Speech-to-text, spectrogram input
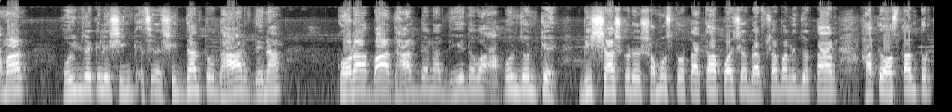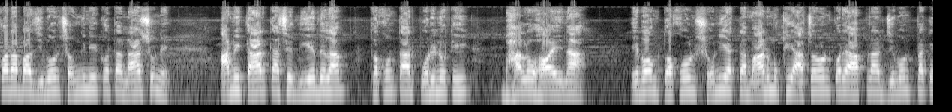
আমার হৈমজাকিলে সিদ্ধান্ত ধার দেনা করা বা ধার দেনা দিয়ে দেওয়া আপনজনকে বিশ্বাস করে সমস্ত টাকা, পয়সা, ব্যবসা, বাণিজ্য তার হাতে হস্তান্তর করা বা জীবন সঙ্গিনীর কথা না শুনে আমি তার কাছে দিয়ে দিলাম, তখন তার পরিণতি ভালো হয় না। এবং তখন শনি একটা মারমুখী আচরণ করে আপনার জীবনটাকে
